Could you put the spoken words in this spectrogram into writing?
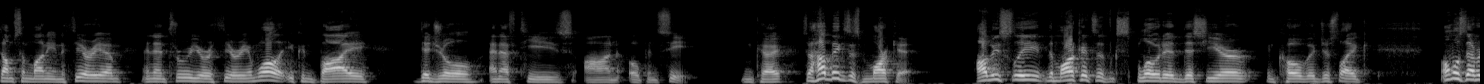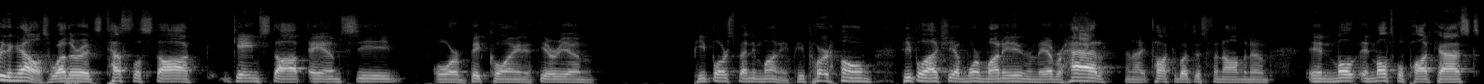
dump some money in Ethereum, and then through your Ethereum wallet, you can buy digital NFTs on OpenSea. Okay. So how big is this market? Obviously, the markets have exploded this year in COVID, just like almost everything else, whether it's Tesla stock, GameStop, AMC, or Bitcoin, Ethereum. People are spending money. People are at home. People actually have more money than they ever had. And I talked about this phenomenon in, mul- in multiple podcasts.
